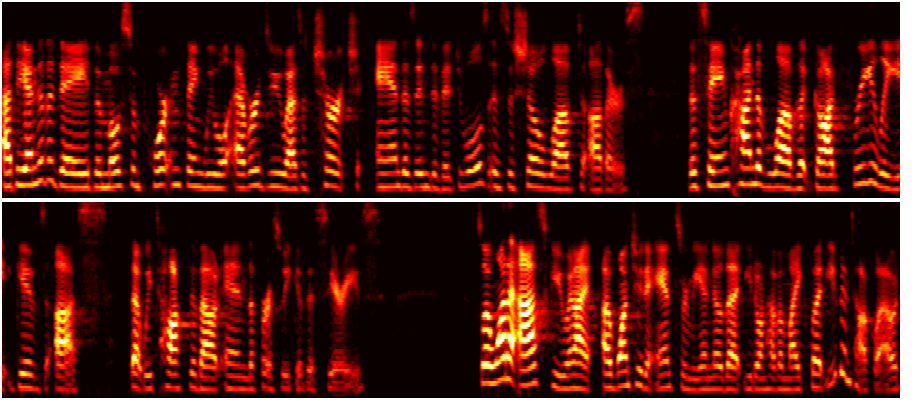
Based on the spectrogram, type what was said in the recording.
At the end of the day, the most important thing we will ever do as a church and as individuals is to show love to others. The same kind of love that God freely gives us that we talked about in the first week of this series. So I want to ask you, and I, I want you to answer me. I know that you don't have a mic, but you can talk loud.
